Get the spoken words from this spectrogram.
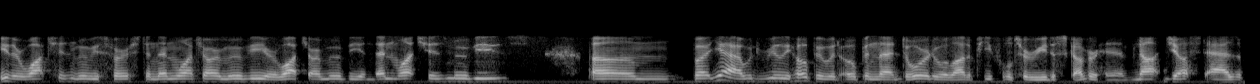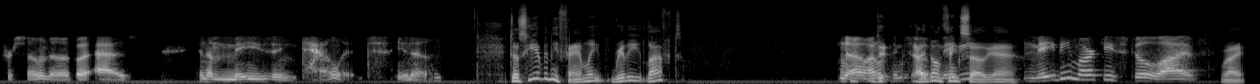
either watch his movies first and then watch our movie, or watch our movie and then watch his movies. Um, but yeah, I would really hope it would open that door to a lot of people to rediscover him, not just as a persona, but as an amazing talent. You know? Does he have any family really left? No, I don't think so. I don't think so. Yeah. Maybe Markie's still alive. Right.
